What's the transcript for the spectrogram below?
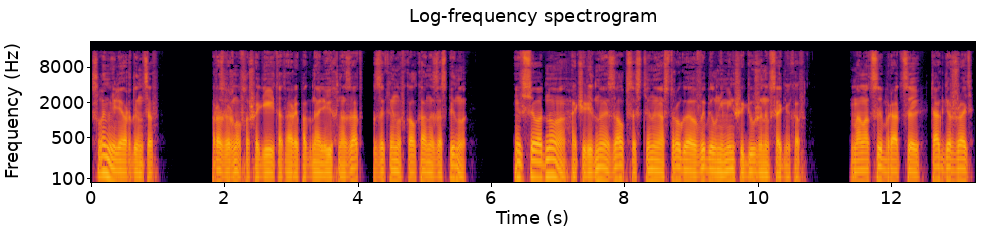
сломили ордынцев. Развернув лошадей, татары погнали их назад, закинув колканы за спину, и все одно очередной залп со стены острога выбил не меньше дюжины всадников. «Молодцы, братцы, так держать!»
